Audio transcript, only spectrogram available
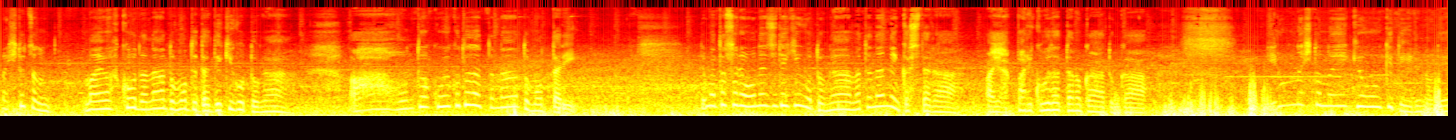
まあ、一つの前は不幸だなと思ってた出来事がああ本当はこういうことだったなと思ったりでまたそれ同じ出来事がまた何年かしたらあやっぱりこうだったのかとかいろんな人の影響を受けているので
